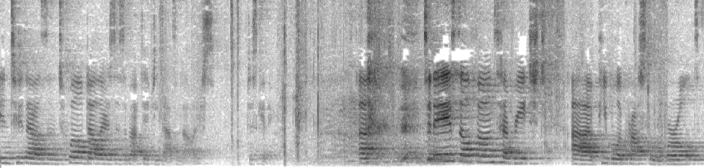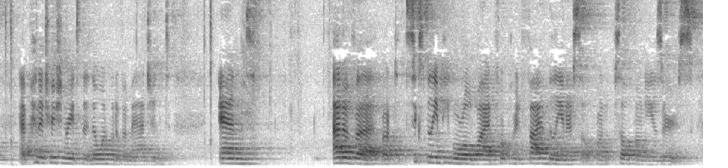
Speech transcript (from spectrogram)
in 2012 dollars is about $50,000. Just kidding. Uh, today's cell phones have reached uh, people across the world at penetration rates that no one would have imagined. And out of uh, about 6 billion people worldwide, 4.5 billion are cell phone, cell phone users.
